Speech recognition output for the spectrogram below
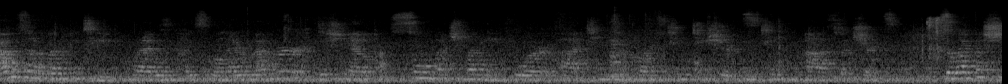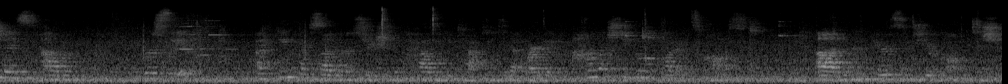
I was on a rugby team when I was in high school, and I remember dishing out so much money for uh, team uniforms, team t-shirts, team uh, sweatshirts. So my question is, um, firstly, I think I saw a demonstration of how you tapped into that market. How much do your products cost uh, in comparison to your competition?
